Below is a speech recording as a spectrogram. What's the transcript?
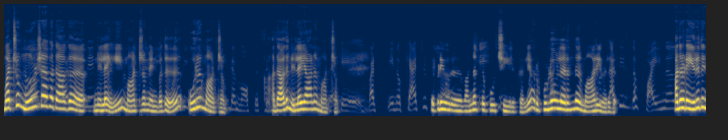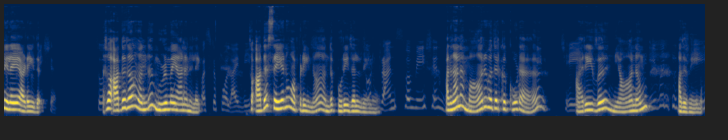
மற்றும் 3வதாக நிலை மாற்றம் என்பது உருமாற்றம். அதாவது நிலையான மாற்றம். எப்படி ஒரு வண்ணத்து பூச்சி இருக்கு இல்லையா? ஒரு புழுவிலிருந்து மாறி வருது. அதனுடைய இறுதி நிலையை அடையுது. ஸோ, அதுதான் வந்து முழுமையான நிலை. ஸோ, அத செய்யணும் அப்படின்னா, அந்த புரிதல் வேணும். அதனால மாறுவதற்கு கூட அறிவு, ஞானம் அது வேணும்.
